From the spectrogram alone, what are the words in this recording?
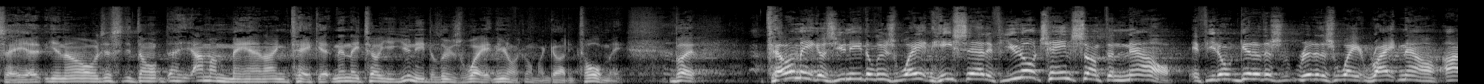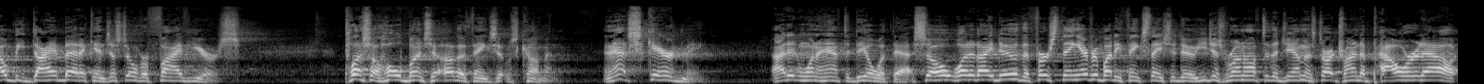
say it, you know, just don't, I'm a man, I can take it. And then they tell you, you need to lose weight. And you're like, oh my God, he told me. But tell me, he goes, you need to lose weight. And he said, if you don't change something now, if you don't get rid of this weight right now, I'll be diabetic in just over five years. Plus a whole bunch of other things that was coming. And that scared me. I didn't want to have to deal with that. So what did I do? The first thing everybody thinks they should do. You just run off to the gym and start trying to power it out.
